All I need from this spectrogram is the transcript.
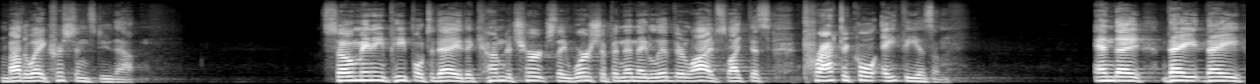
And by the way, Christians do that. So many people today, they come to church, they worship, and then they live their lives like this practical atheism. And they, they, they,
